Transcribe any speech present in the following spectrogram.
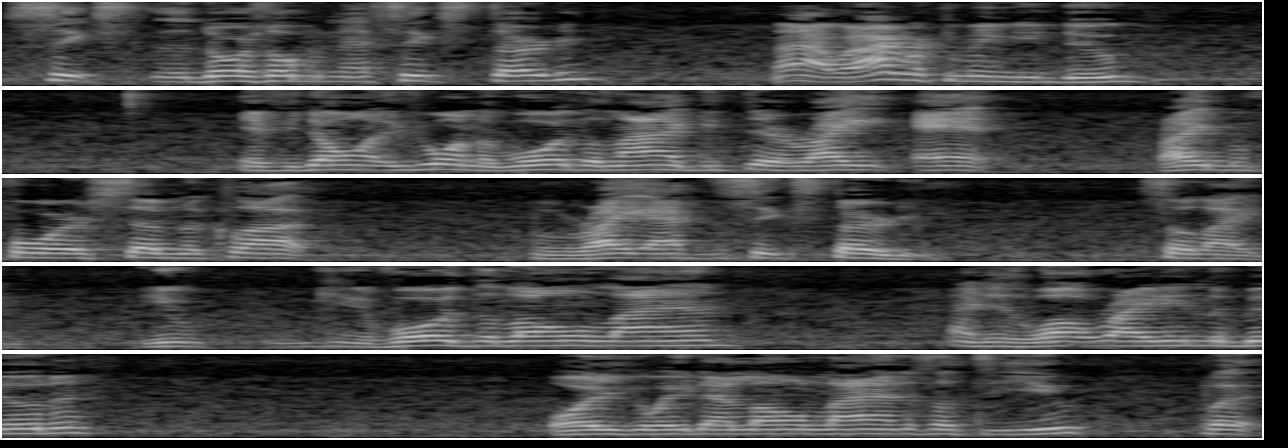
Six. The doors open at six thirty. Now, what I recommend you do, if you don't, if you want to avoid the line, get there right at, right before seven o'clock, but right after six thirty. So like, you, avoid the long line, and just walk right in the building. Or you can wait that long line. It's up to you. But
